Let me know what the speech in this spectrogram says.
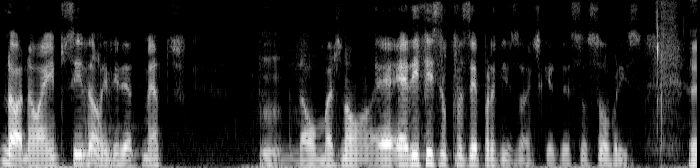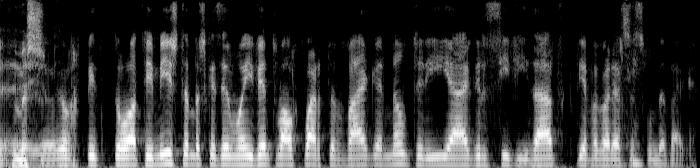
não, não é impossível, evidentemente. Hum. Não, mas não é, é, difícil fazer previsões, quer dizer, sobre isso. Uh, mas... eu, eu, repito, estou otimista, mas quer dizer, uma eventual quarta vaga não teria a agressividade que teve agora esta Sim. segunda vaga.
